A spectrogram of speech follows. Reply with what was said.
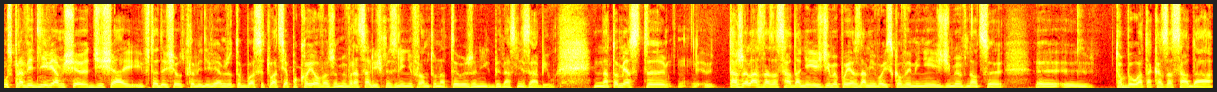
usprawiedliwiam się dzisiaj i wtedy się usprawiedliwiałem, że to była sytuacja pokojowa, że my wracaliśmy z linii frontu na tyły, że nikt by nas nie zabił. Natomiast yy, ta żelazna zasada, nie jeździmy pojazdami wojskowymi, nie jeździmy w nocy, yy, to była taka zasada.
